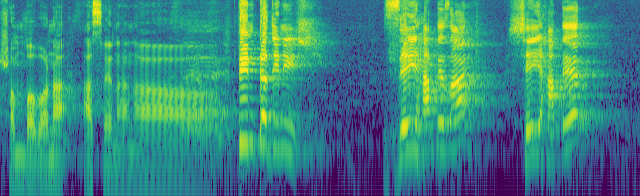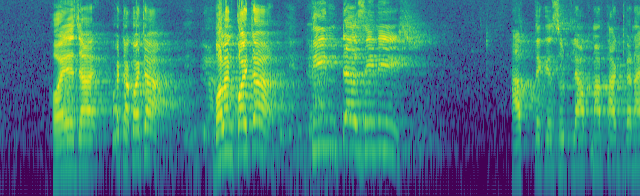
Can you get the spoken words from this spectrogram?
সম্ভাবনা আছে না না? তিনটা জিনিস। যেই হাতে যায়, সেই হাতের হয়ে যায়। কয়টা কয়টা? বলেন কয়টা? তিনটা জিনিস। হাত থেকে ছুটলে আপনার থাকবে না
